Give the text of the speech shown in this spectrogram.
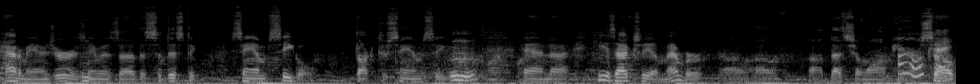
had a manager. His name is uh, the sadistic Sam Siegel, Dr. Sam Siegel. And uh, he is actually a member of uh, Beth Shalom here. Oh, okay. So,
